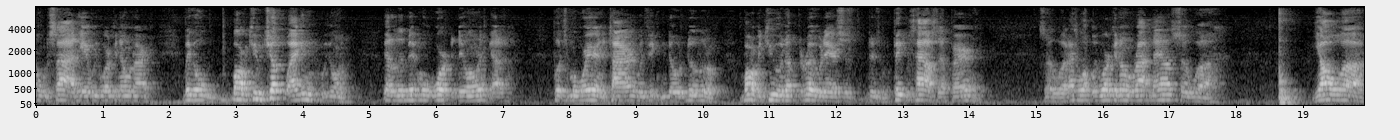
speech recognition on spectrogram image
on the side here. We're working on our big old barbecue chuck wagon. We're gonna got a little bit more work to do on it. Got to put some more air in the tires. We to do, do a little barbecuing up the road there. So there's some people's house up there. So uh, that's what we're working on right now. So uh, y'all uh,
